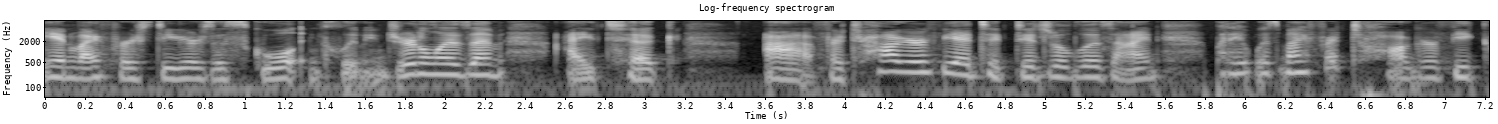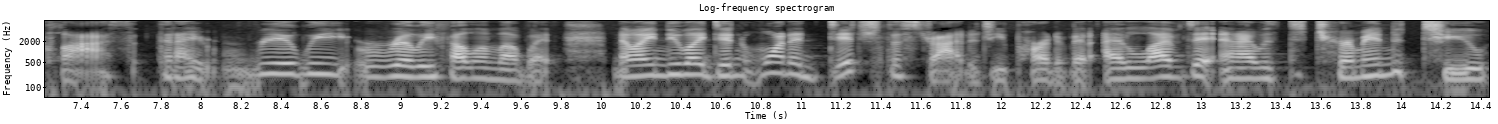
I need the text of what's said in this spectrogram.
in my first years of school, including journalism. I took uh, photography, I took digital design, but it was my photography class that I really, really fell in love with. Now, I knew I didn't want to ditch the strategy part of it. I loved it, and I was determined to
